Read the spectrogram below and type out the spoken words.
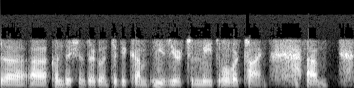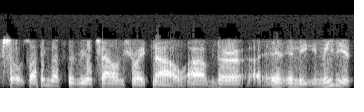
uh, uh, conditions are going to become easier to meet over time. Um, so, so I think that's the real challenge right now. Uh, there, in, in the immediate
